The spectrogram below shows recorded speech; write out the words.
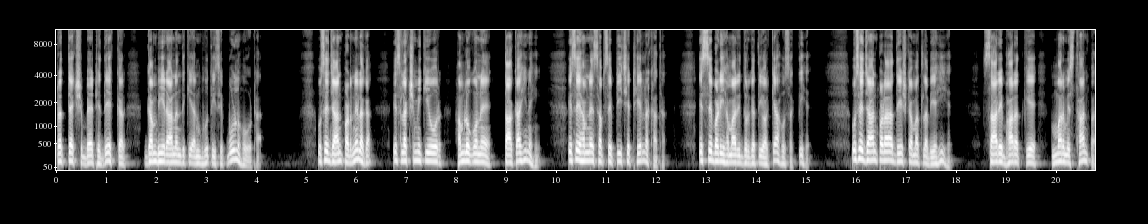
प्रत्यक्ष बैठे देखकर गंभीर आनंद की अनुभूति से पूर्ण हो उठा। उसे जान पड़ने लगा, इस लक्ष्मी की ओर हम लोगों ने ताका ही नहीं। इसे हमने सबसे पीछे ठेल रखा था। इससे बड़ी हमारी दुर्गति और क्या हो सकती है? उसे जान पड़ा देश का मतलब यही है। सारे भारत के मर्म स्थान पर,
